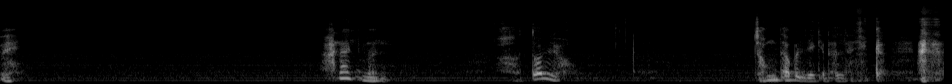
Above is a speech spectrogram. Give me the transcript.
왜? 하나님은 어, 떨려. 정답을 얘기를 하려니까.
